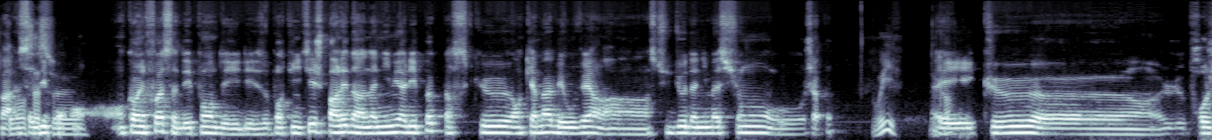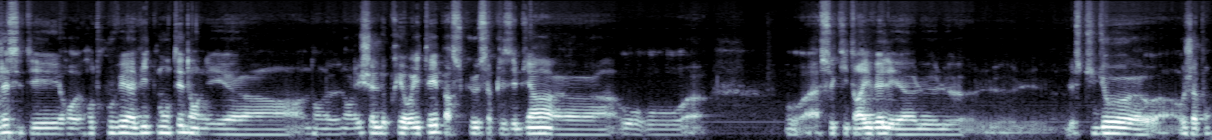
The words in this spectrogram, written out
Bah, Comment ça ça dépend. se- Encore une fois, ça dépend des, des opportunités. Je parlais d'un animé à l'époque parce que Ankama avait ouvert un studio d'animation au Japon Oui, et que euh, le projet s'était re- retrouvé à vite monter dans les euh, dans le- dans l'échelle de priorité parce que ça plaisait bien euh, aux- aux, aux- à ceux qui drivaient les, le, le- le- le studio au Japon.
